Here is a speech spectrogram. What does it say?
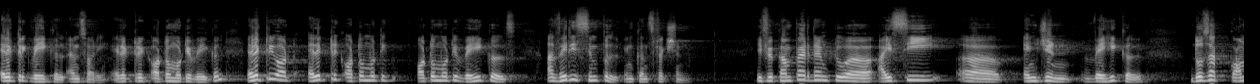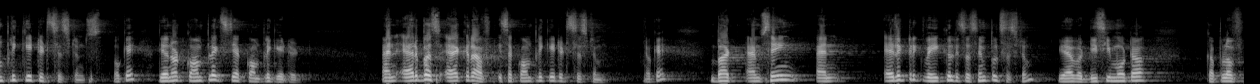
Electric vehicle, I'm sorry, electric automotive vehicle. Electric, electric automotive, automotive vehicles are very simple in construction. If you compare them to a IC uh, engine vehicle, those are complicated systems. Okay, they are not complex; they are complicated. An Airbus aircraft is a complicated system. Okay, but I'm saying an electric vehicle is a simple system. You have a DC motor, a couple of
